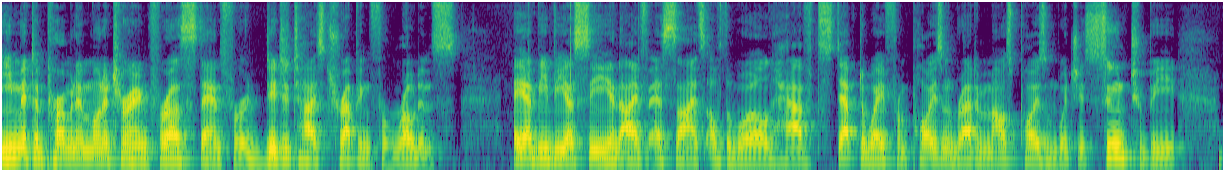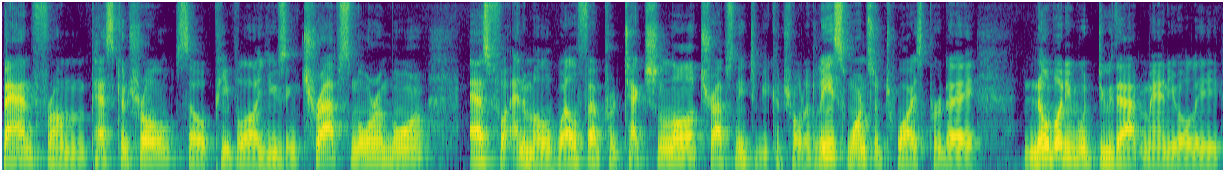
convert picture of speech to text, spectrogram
eMitter Permanent Monitoring for us stands for Digitized Trapping for Rodents. AIB BRC and IFS sites of the world have stepped away from poison, rat and mouse poison, which is soon to be banned from pest control. So people are using traps more and more. As for animal welfare protection law, traps need to be controlled at least once or twice per day Nobody would do that manually.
